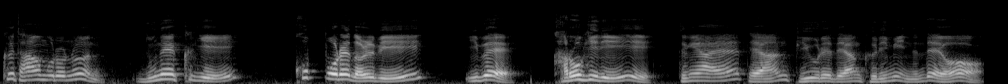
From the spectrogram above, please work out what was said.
그 다음으로는 눈의 크기 콧볼의 넓이 입의 가로 길이 등에 대한 비율에 대한 그림이 있는데요.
